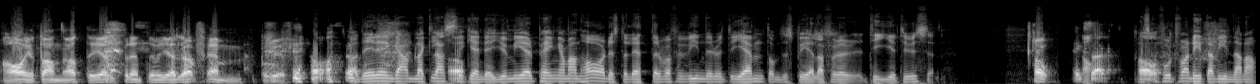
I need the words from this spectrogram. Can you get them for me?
Ja, ett annat. Det hjälper inte. Det gäller fem på V5. Ja, det är den gamla klassikern det. Ju mer pengar man har, desto lättare. Varför vinner du inte jämt om du spelar för 10 000? Ja. exakt. Man ska Ja. fortfarande hitta vinnarna.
